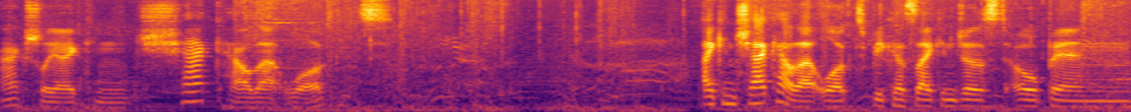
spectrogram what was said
Actually, I can check how that looked. I can check how that looked because I can just open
